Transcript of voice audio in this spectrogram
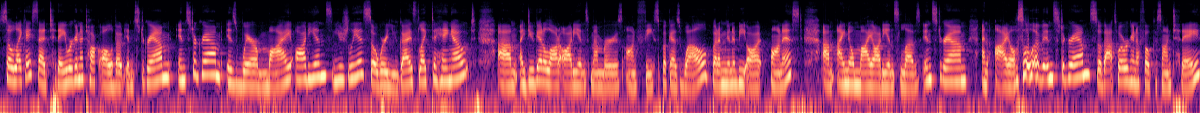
So, like I said, today we're going to talk all about Instagram. Instagram is where my audience usually is, so where you guys like to hang out. Um, I do get a lot of audience members on Facebook as well, but I'm going to be honest. Um, I know my audience loves Instagram, and I also love Instagram, so that's what we're going to focus on today.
